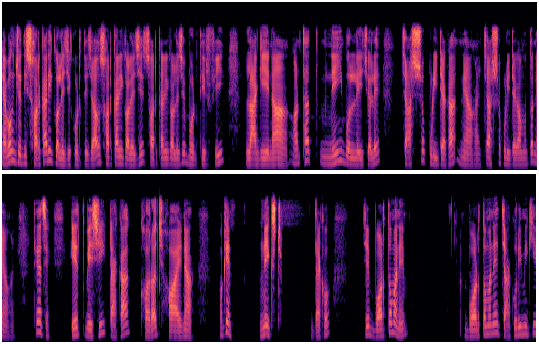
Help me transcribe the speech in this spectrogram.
এবং যদি সরকারি কলেজে করতে যাও, সরকারি কলেজে সরকারি কলেজে ভর্তির ফি লাগে না, অর্থাৎ নেই বললেই চলে চারশো কুড়ি টাকা নেওয়া হয়, চারশো কুড়ি টাকা মতো নেওয়া হয়, ঠিক আছে? এর বেশি টাকা খরচ হয় না ওকে নেক্সট দেখো, যে বর্তমানে বর্তমানে চাকুরিমুখী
